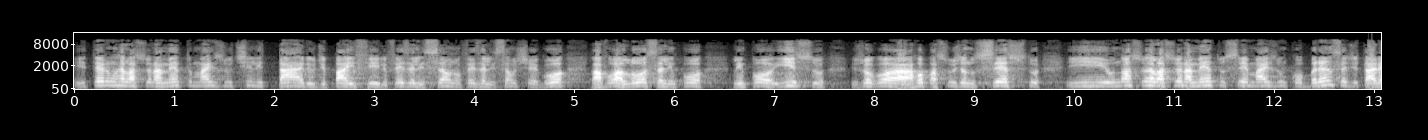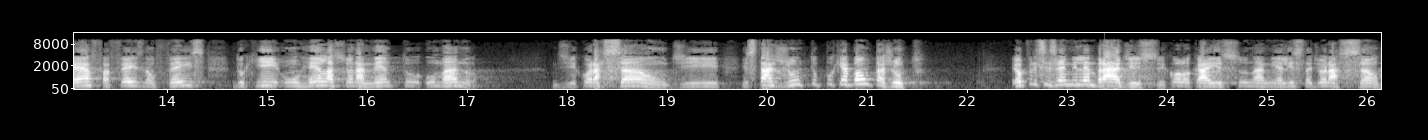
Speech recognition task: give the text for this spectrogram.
e ter um relacionamento mais utilitário de pai e filho. Fez a lição, não fez a lição, chegou, lavou a louça, limpou, limpou isso, jogou a roupa suja no cesto e o nosso relacionamento ser mais um cobrança de tarefa, fez, não fez, do que um relacionamento humano, de coração, de estar junto porque é bom estar junto. Eu precisei me lembrar disso e colocar isso na minha lista de oração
